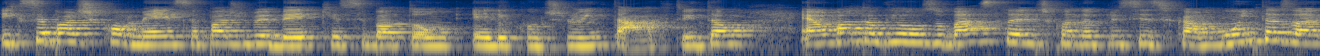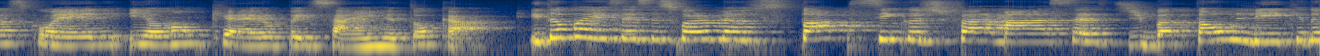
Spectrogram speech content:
e que você pode comer, você pode beber, que esse batom ele continua intacto. Então é um batom que eu uso bastante quando eu preciso ficar muitas horas com ele e eu não quero pensar em retocar. Então foi isso, esses foram meus top 5 de farmácia de batom líquido.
